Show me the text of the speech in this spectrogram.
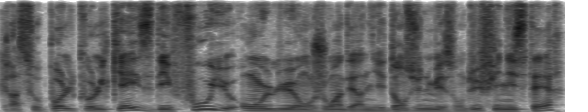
Grâce au Paul Cole Case, des fouilles ont eu lieu en juin dernier dans une maison du Finistère.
